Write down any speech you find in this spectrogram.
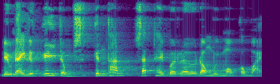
Điều này được ghi trong Kinh Thánh sách Hebrew đoạn 11 câu 7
